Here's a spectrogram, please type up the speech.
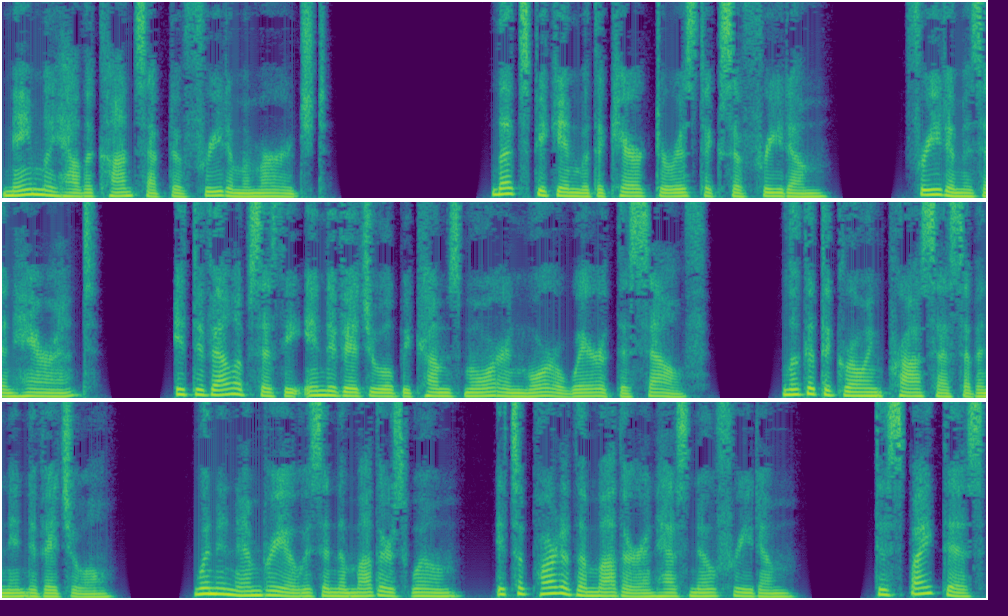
namely how the concept of freedom emerged. Let's begin with the characteristics of freedom. Freedom is inherent. It develops as the individual becomes more and more aware of the self. Look at the growing process of an individual. When an embryo is in the mother's womb, it's a part of the mother and has no freedom. Despite this,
